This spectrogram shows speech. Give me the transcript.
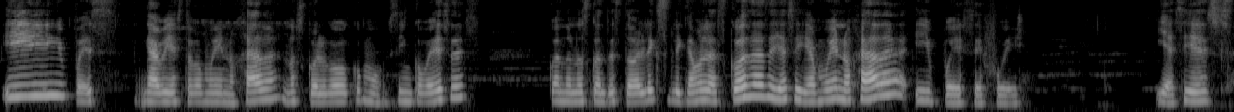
y pues Gaby estaba muy enojada, nos colgó como cinco veces. Cuando nos contestó le explicamos las cosas, ella seguía muy enojada y pues se fue. Y así es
